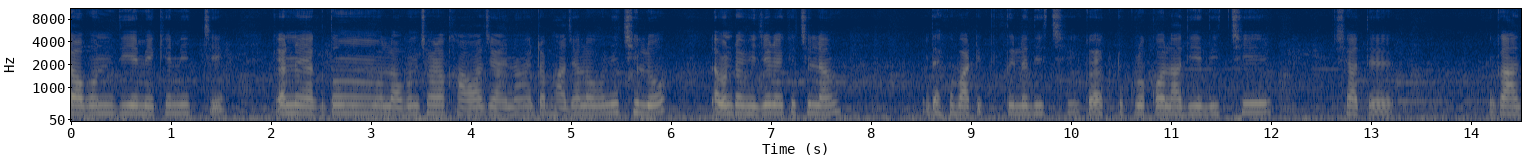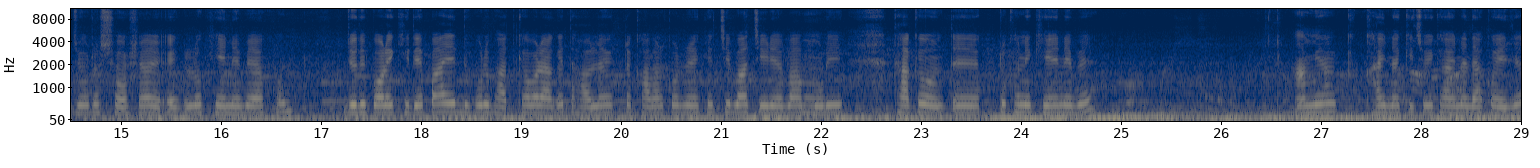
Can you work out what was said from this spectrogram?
লবণ দিয়ে মেখে নিচ্ছি। কেন একদম লবণ ছাড়া খাওয়া যায় না। এটা ভাজা লবণই ছিল, লবণটা ভেজে রেখেছিলাম। দেখো বাটিতে তুলে দিচ্ছি, কয়েক টুকরো কলা দিয়ে দিচ্ছি, সাথে গাজর, শসা, এগুলো খেয়ে নেবে এখন। যদি পরে খিদে পায় দুপুরে ভাত খাওয়ার আগে, তাহলে একটা খাবার করে রেখেছি, বা চিড়ে বা মুড়ি থাকে ওতে একটুখানি খেয়ে নেবে। আমি আর খাই না, কিছুই খাই না। দেখো, এই যে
